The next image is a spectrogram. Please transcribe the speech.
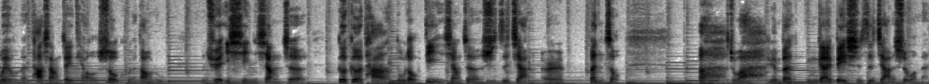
为我们踏上这条受苦的道路，你却一心向着各个他髑髅地，向着十字架而奔走。啊，主啊，原本应该背十字架的是我们，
